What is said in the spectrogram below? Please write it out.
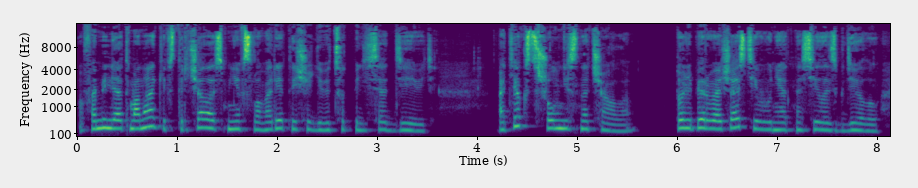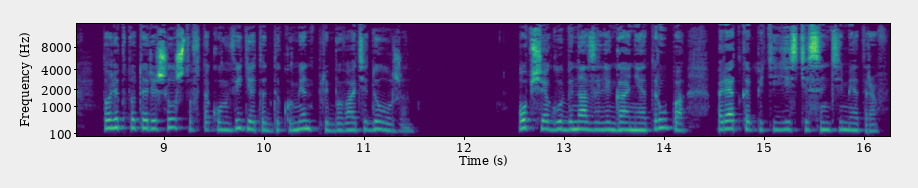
Фамилия Атманаки встречалась мне в словаре 1959, а текст шел не сначала. То ли первая часть его не относилась к делу, то ли кто-то решил, что в таком виде этот документ пребывать и должен. Общая глубина залегания трупа порядка 50 сантиметров.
